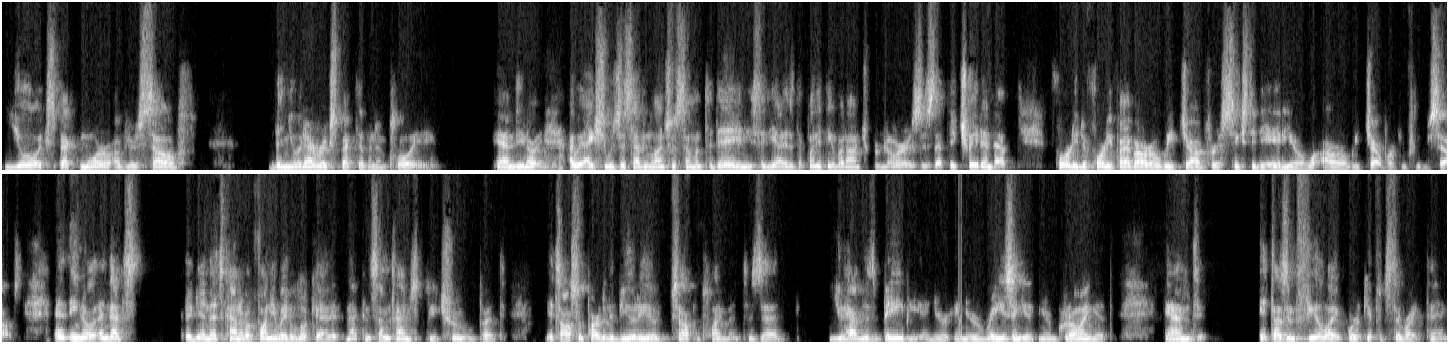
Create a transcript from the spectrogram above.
you'll expect more of yourself than you would ever expect of an employee. And you know, I actually was just having lunch with someone today, and he said, "Yeah, the funny thing about entrepreneurs is that they trade in a forty to forty-five hour a week job for a sixty to eighty hour a week job working for themselves." And you know, and that's again, that's kind of a funny way to look at it. And that can sometimes be true, but it's also part of the beauty of self-employment is that you have this baby and you're and you're raising it and you're growing it, and it doesn't feel like work if it's the right thing,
